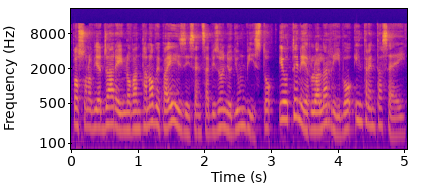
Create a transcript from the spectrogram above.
Possono viaggiare in 99 paesi senza bisogno di un visto e ottenerlo all'arrivo in 36.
